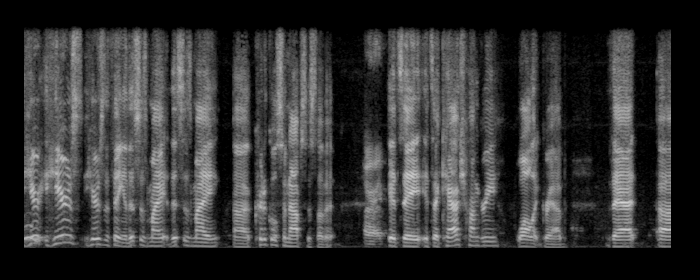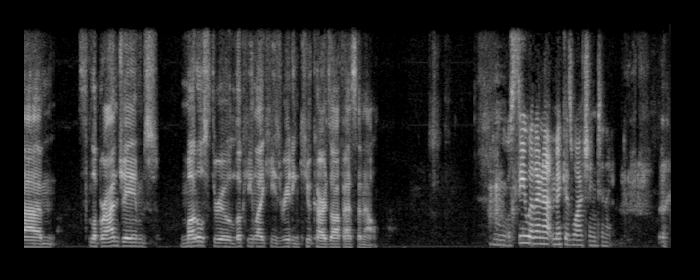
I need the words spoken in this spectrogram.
here, here's here's the thing, and this is my this is my uh, critical synopsis of it. All right. it's a it's a cash hungry wallet grab that um, LeBron James muddles through looking like he's reading cue cards off SNL. We'll see whether or not Mick is watching tonight.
